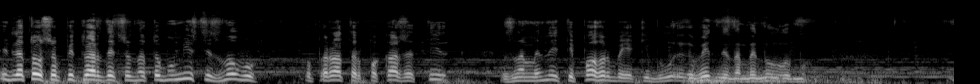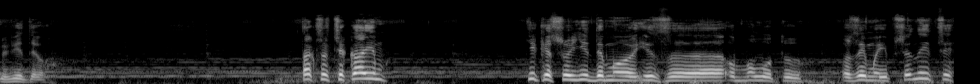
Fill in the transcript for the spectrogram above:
І для того, щоб підтвердити, що на тому місці, знову оператор покаже ті знамениті пагорби, які були видні на минулому відео. Так що чекаємо. Тільки що їдемо із е, обмолоту озимої пшениці.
